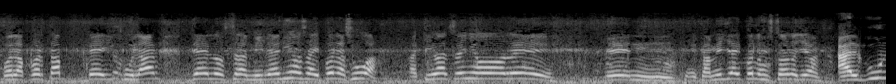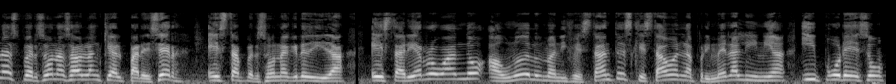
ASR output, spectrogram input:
por la puerta vehicular de los Transmilenios ahí por la Suba. Aquí va el señor eh, en, en camilla y por los gestores lo llevan. Algunas personas hablan que al parecer esta persona agredida estaría robando a uno de los manifestantes que estaba en la primera línea y por eso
